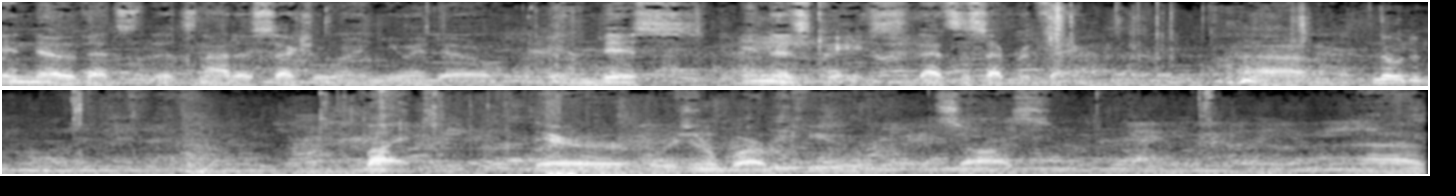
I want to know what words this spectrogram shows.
and no, that's that's not a sexual innuendo in this in this case. That's a separate thing. Noted. But their original barbecue sauce, um,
